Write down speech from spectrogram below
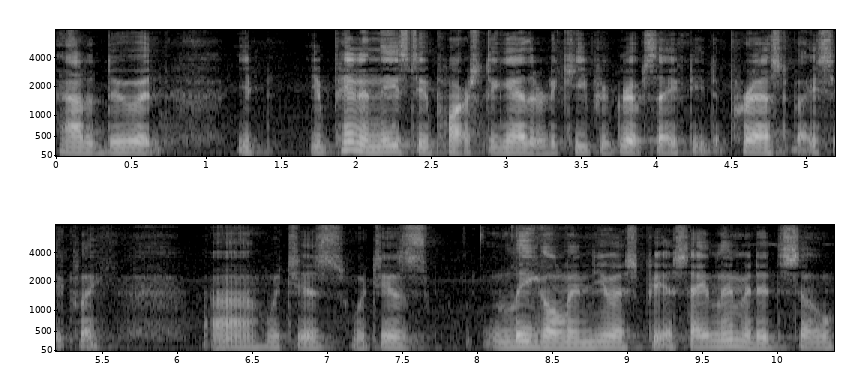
how to do it. You, you're pinning these two parts together to keep your grip safety depressed, basically, uh, which is which is legal in USPSA limited. So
